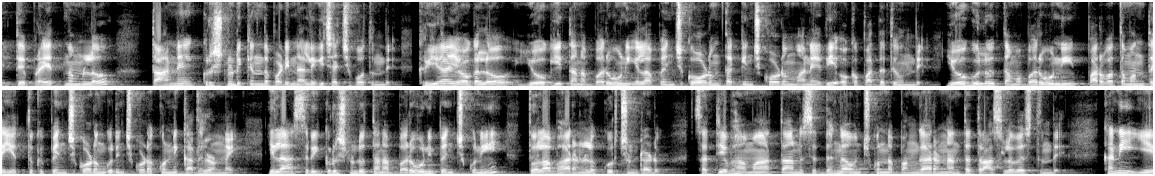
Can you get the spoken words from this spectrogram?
ఎత్తే ప్రయత్నంలో తానే కృష్ణుడి కింద పడి నలిగి చచ్చిపోతుంది. క్రియాయోగలో యోగి తన బరువుని ఇలా పెంచుకోవడం తగ్గించుకోవడం అనేది ఒక పద్ధతి ఉంది. యోగులు తమ బరువుని పర్వతమంత ఎత్తుకు పెంచుకోవడం గురించి కూడా కొన్ని కథలున్నాయి. ఇలా శ్రీకృష్ణుడు తన బరువుని పెంచుకుని తులాభారంలో కూర్చుంటాడు. సత్యభామ తాను సిద్ధంగా ఉంచుకున్న బంగారాన్నంతా త్రాసులో వేస్తుంది. కానీ ఏ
